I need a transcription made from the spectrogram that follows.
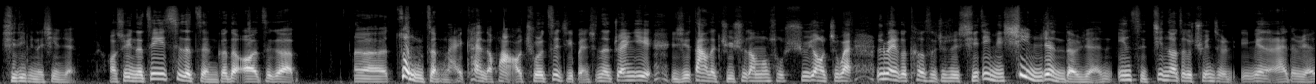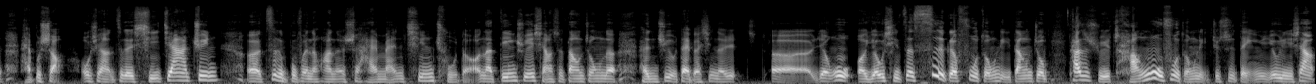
习近平的信任。好，所以呢，这一次的整个的呃这个。呃，重整来看的话啊，除了自己本身的专业以及大的局势当中所需要之外，另外一个特色就是习近平信任的人，因此进到这个圈子里面来的人还不少。我想这个习家军，呃，这个部分的话呢，是还蛮清楚的。那丁薛祥是当中呢很具有代表性的呃人物，呃，尤其这四个副总理当中，他是属于常务副总理，就是等于有点像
